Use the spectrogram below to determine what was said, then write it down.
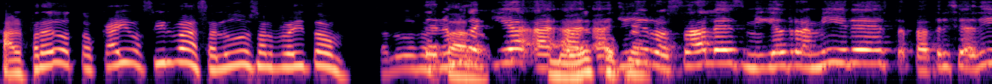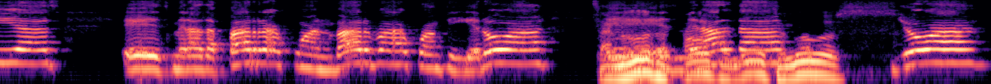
Alfredo Tocayo Silva, saludos Alfredito. Saludos Tenemos aquí a, a, Gigi Rosales, Miguel Ramírez, Patricia Díaz, Esmeralda Parra, Juan Barba, Juan Figueroa, Saludos, Esmeralda, saludos, Joa,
